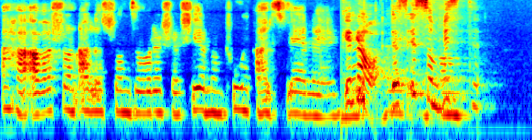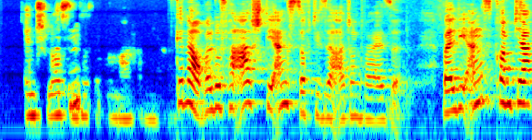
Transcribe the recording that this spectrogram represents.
Aha, aber schon alles schon so recherchieren und tun, als wäre. Genau, das ist so ein bisschen. Entschlossen, das zu machen. Genau, weil du verarscht die Angst auf diese Art und Weise. Weil die Angst kommt ja,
